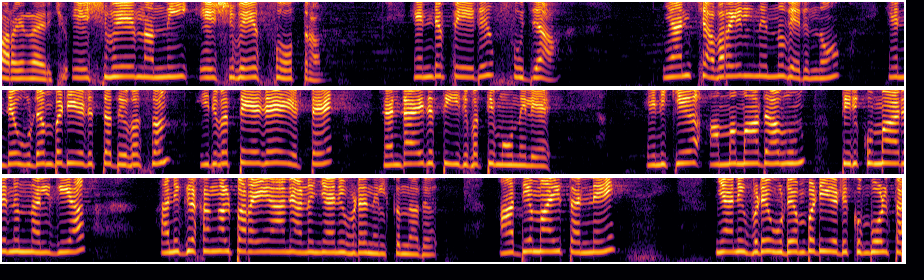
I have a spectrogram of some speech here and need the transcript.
പറയുന്നതായിരിക്കും. യേശുവേ നന്ദി. യേശുവേ സ്തോത്രം. എന്റെ പേര് സുജ. ഞാൻ ചവറയിൽ നിന്ന് വരുന്നു. എന്റെ ഉടമ്പടി എടുത്ത ദിവസം ഇരുപത്തേഴ് എട്ട് രണ്ടായിരത്തി ഇരുപത്തി മൂന്നിലെ എനിക്ക് അമ്മ മാതാവും തിരുക്കുമാരനും നൽകിയ അനുഗ്രഹങ്ങൾ പറയാനാണ് ഞാൻ ഇവിടെ നിൽക്കുന്നത്. ആദ്യമായി തന്നെ ഞാൻ ഇവിടെ ഉടമ്പടി എടുക്കുമ്പോൾ ത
